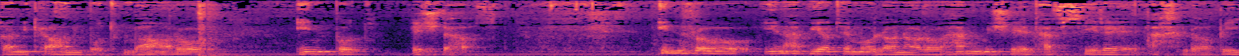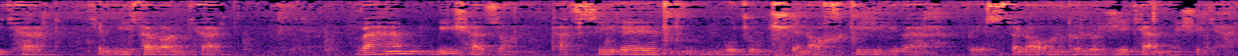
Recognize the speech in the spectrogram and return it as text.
زانی که آن بت ما رو این بت اجتهاست این رو این ابیات مولانا رو هم میشه تفسیر اخلاقی کرد که می‌توان کرد و هم بیش از آن تفسیر وجود شناختی و به اصطلاح اندولوژیک هم میشه کرد.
